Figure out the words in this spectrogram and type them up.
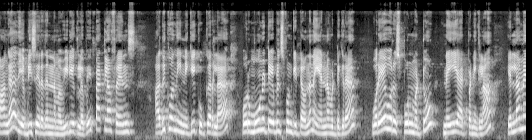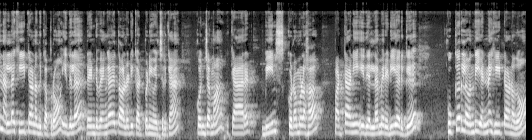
வாங்க அது எப்படி செய்கிறதுன்னு நம்ம வீடியோக்குள்ளே போய் பார்க்கலாம் ஃப்ரெண்ட்ஸ் அதுக்கு வந்து இன்றைக்கி குக்கரில் ஒரு மூணு டேபிள் ஸ்பூன் கிட்டே வந்து நான் எண்ணெய் விட்டுக்கிறேன். ஒரே ஒரு ஸ்பூன் மட்டும் நெய் ஆட் பண்ணிக்கலாம். எல்லாமே நல்லா ஹீட் ஆனதுக்கப்புறம் இதில் ரெண்டு வெங்காயத்தை ஆல்ரெடி கட் பண்ணி வச்சுருக்கேன். கொஞ்சமாக கேரட் பீன்ஸ் குடமிளகா பட்டாணி இது எல்லாமே ரெடியாக இருக்குது குக்கரில் வந்து எண்ணெய் ஹீட் ஆனதும்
